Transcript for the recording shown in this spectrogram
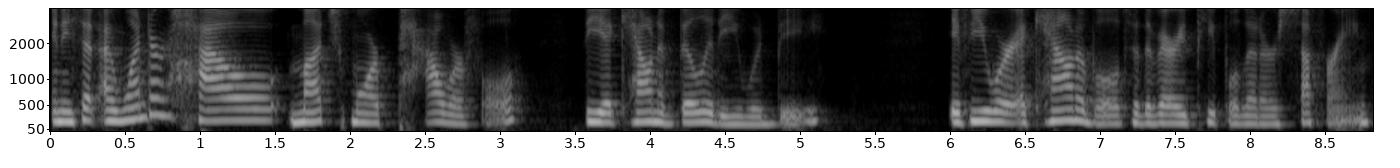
And he said, I wonder how much more powerful the accountability would be if you were accountable to the very people that are suffering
